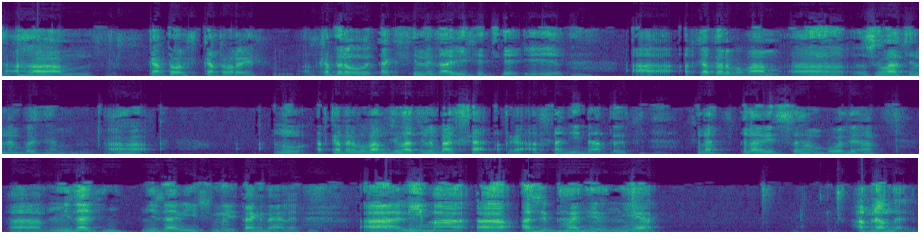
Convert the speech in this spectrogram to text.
э, который, который, от которого вы так сильно зависите и э, от которого вам э, желательно бы э, ну, от которого вам желательно бы отходить, да, то есть становиться более э, незави независимой и так далее. А, либо э, ожидания не оправдали.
